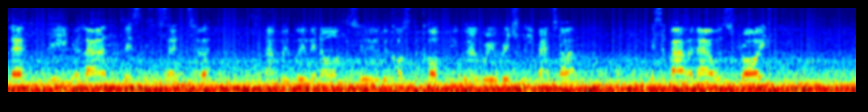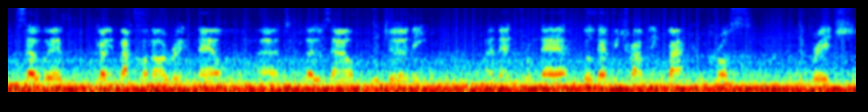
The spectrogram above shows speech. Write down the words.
Left the Elan Visitor Centre and we're moving on to the Costa Coffee where we originally met up. It's about an hour's drive, so we're going back on our route now uh, to close out the journey and then from there we'll then be travelling back across the bridge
